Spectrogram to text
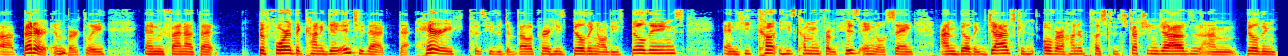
uh, better in Berkeley. And we find out that before they kind of get into that, that Harry, because he's a developer, he's building all these buildings, and he co- he's coming from his angle, saying, "I'm building jobs, con- over hundred plus construction jobs. I'm building,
